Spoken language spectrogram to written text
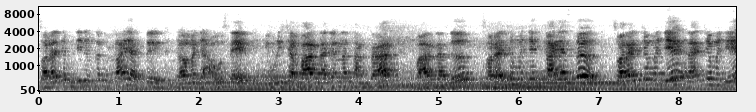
स्वराज्य म्हणजे नेमकं काय असतं? तेव्हा म्हणजे आऊसाहेब एवढीच्या बाळ राजांना सांगतात बाळ राज स्वराज्य म्हणजे काय असतं? स्वराज्य म्हणजे राज्य म्हणजे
